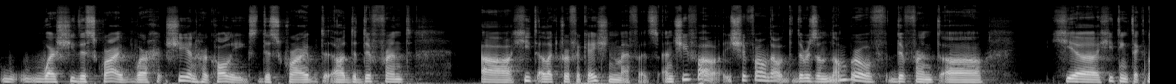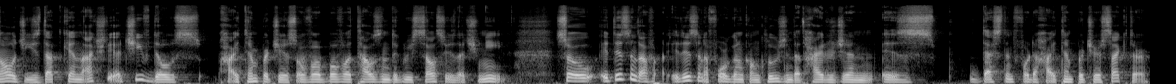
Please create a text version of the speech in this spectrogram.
where she described, where she and her colleagues described uh, the different uh, heat electrification methods, and she found she found out that there is a number of different uh, heating technologies that can actually achieve those high temperatures of above a thousand degrees Celsius that you need. So it isn't a it isn't a foregone conclusion that hydrogen is destined for the high temperature sector.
